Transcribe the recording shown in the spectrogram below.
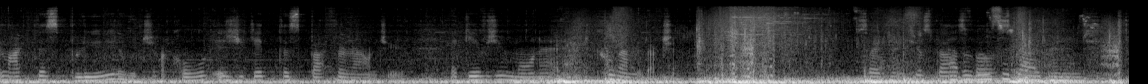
like this blue, which I called, is you get this buff around you. It gives you mana and cooldown reduction. Have a first Rosa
